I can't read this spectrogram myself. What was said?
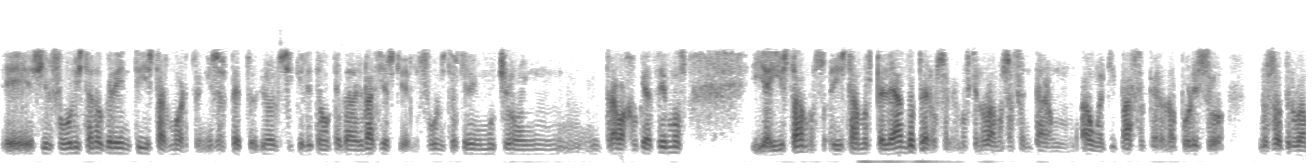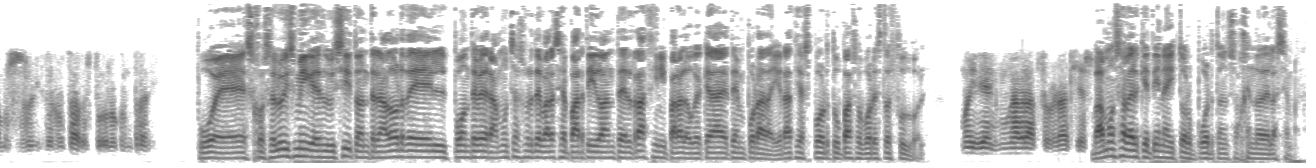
eh, si el futbolista no cree en ti, estás muerto. En ese aspecto yo sí que le tengo que dar gracias, que los futbolistas creen mucho en el trabajo que hacemos y ahí estamos, ahí estamos peleando, pero sabemos que no vamos a enfrentar a un, a un equipazo, pero no por eso nosotros vamos a salir derrotados, todo lo contrario. Pues José Luis Míguez, Luisito, entrenador del Pontevedra, mucha suerte para ese partido ante el Racing y para lo que queda de temporada. Y gracias por tu paso por estos fútbol. Muy bien, un abrazo, gracias. Vamos a ver qué tiene Aitor Puerto en su agenda de la semana.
